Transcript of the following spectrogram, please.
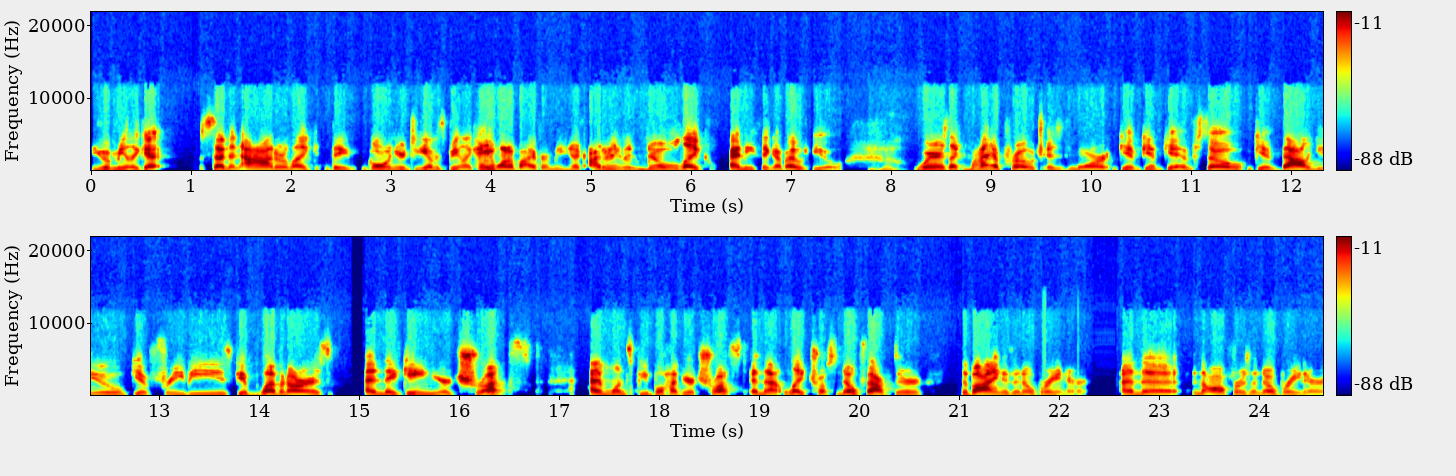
you immediately get send an ad or like they go in your DMs being like, hey, you want to buy from me? And you're like, I don't even know like anything about you. Mm-hmm. Whereas, like, my approach is more give, give, give. So, give value, give freebies, give webinars, and they gain your trust. And once people have your trust and that like, trust, no factor, the buying is a no brainer and the and the offer is a no brainer.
